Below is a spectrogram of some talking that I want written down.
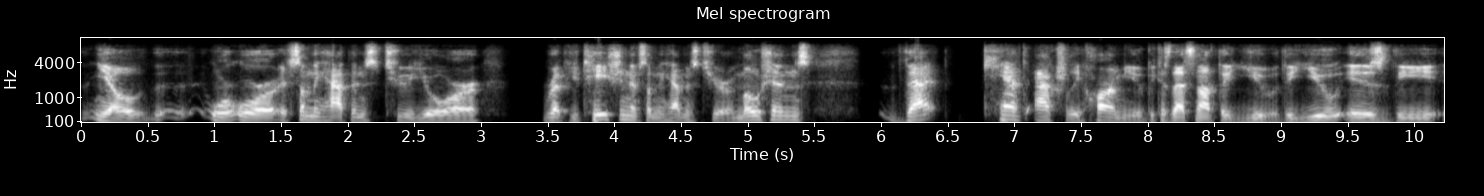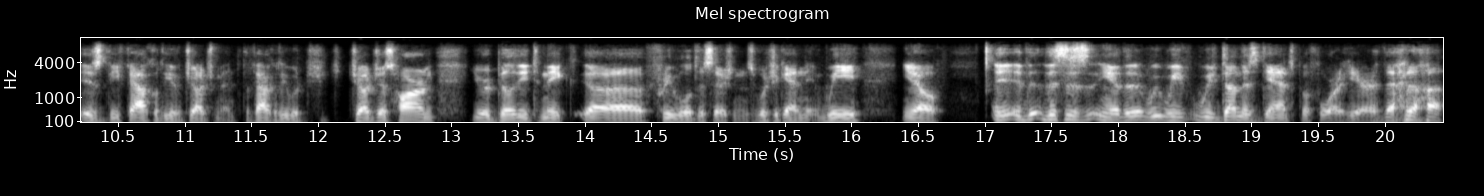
you know or or if something happens to your reputation if something happens to your emotions that can't actually harm you because that's not the you. The you is the is the faculty of judgment. The faculty which judges harm your ability to make uh, free will decisions which again we you know this is you know we've we've done this dance before here that uh,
